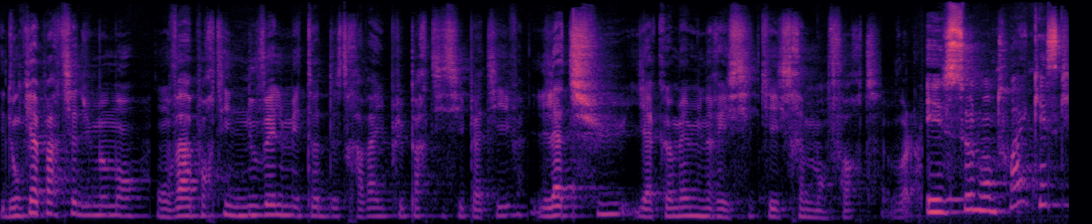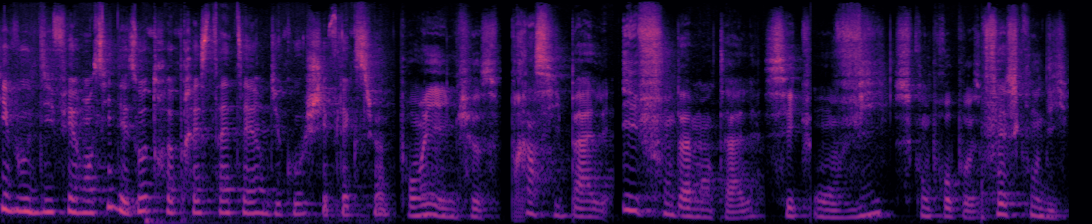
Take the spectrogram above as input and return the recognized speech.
Et donc à partir du moment où on va apporter une nouvelle méthode de travail plus participative, là-dessus, il y a quand même une réussite qui est extrêmement forte. Voilà. Et selon toi, qu'est-ce qui vous différencie des autres prestataires du coup chez FlexJob Pour moi, il y a une chose principale et fondamentale, c'est qu'on vit ce qu'on propose, on fait ce qu'on dit,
